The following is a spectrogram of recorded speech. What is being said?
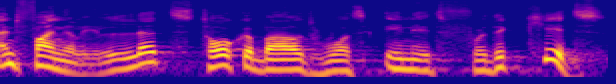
And finally, let's talk about what's in it for the kids.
